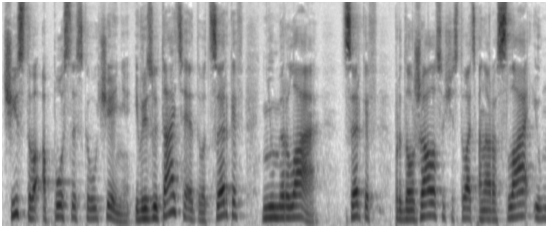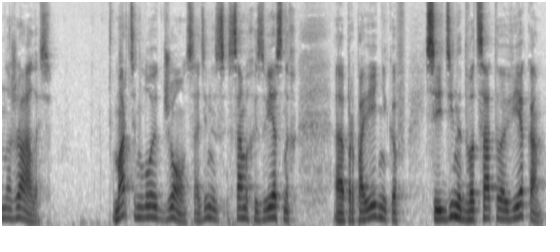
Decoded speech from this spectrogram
чистого апостольского учения. И в результате этого церковь не умерла, церковь продолжала существовать, она росла и умножалась. Мартин Ллойд Джонс, один из самых известных э, проповедников середины 20 века,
